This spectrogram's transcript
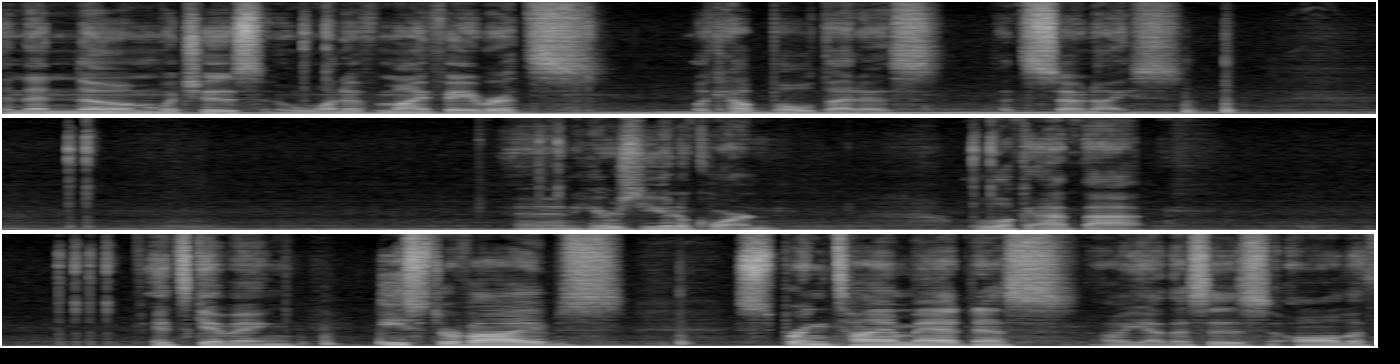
And then Gnome, which is one of my favorites. Look how bold that is. That's so nice. And here's Unicorn. Look at that. It's giving Easter vibes. Springtime Madness. Oh yeah, this is all the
